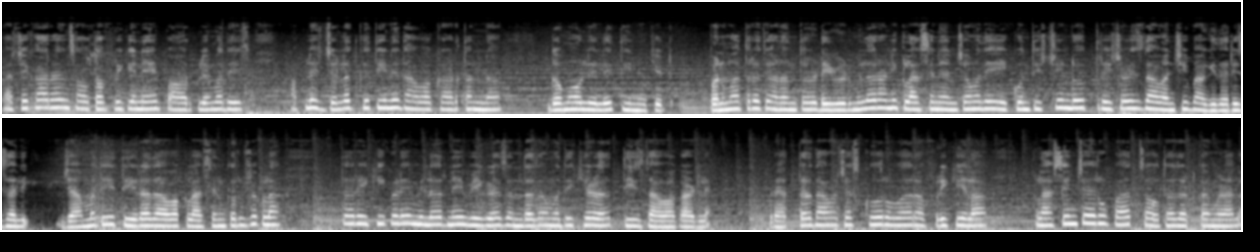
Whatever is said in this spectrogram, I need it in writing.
त्याचे कारण साऊथ आफ्रिकेने पॉवर प्लेमध्येच आपले जलद गतीने धावा काढताना गमावलेले तीन विकेट पण मात्र त्यानंतर डेव्हिड मिलर आणि क्लासेन यांच्यामध्ये एकोणतीस चेंडूत त्रेचाळीस धावांची भागीदारी झाली. ज्यामध्ये तेरा धावा क्लासेन करू शकला तर एकीकडे मिलरने वेगळ्याच अंदाजामध्ये खेळत तीस धावा काढल्या. त्र्याहत्तर धावाच्या स्कोअरवर आफ्रिकेला क्लासेनच्या रूपात चौथा झटका मिळाला.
